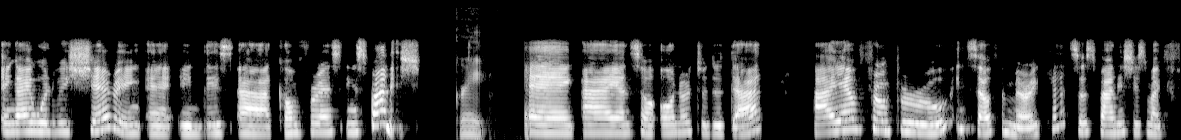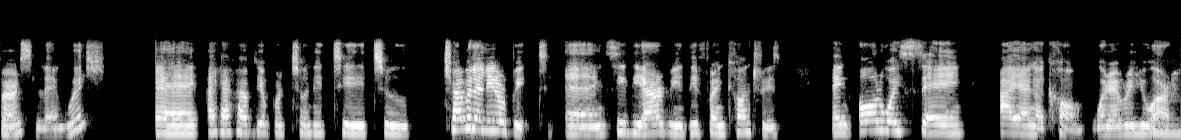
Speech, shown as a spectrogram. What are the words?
and I will be sharing uh, in this uh, conference in Spanish. Great. And I am so honored to do that. I am from Peru in South America, so Spanish is my first language. And I have had the opportunity to travel a little bit and see the army in different countries and always saying I am at home wherever you are. Mm-hmm.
